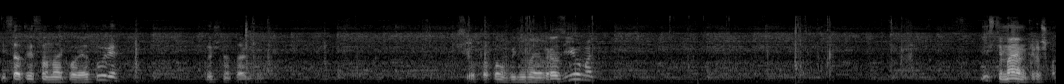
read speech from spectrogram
И соответственно на клавиатуре точно так же. Все, потом вынимаем разъемы. И снимаем крышку.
